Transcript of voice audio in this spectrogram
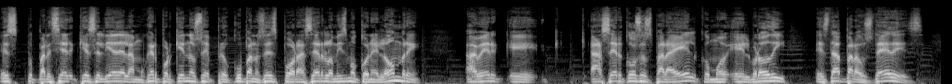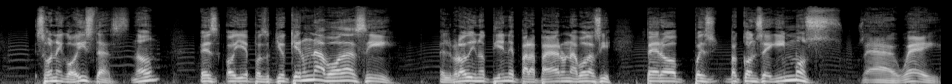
es parecer que es el día de la mujer? ¿Por qué no se preocupan ustedes por hacer lo mismo con el hombre? A ver, eh, hacer cosas para él, como el Brody está para ustedes. Son egoístas, ¿no? Es, oye, pues yo quiero una boda así. El Brody no tiene para pagar una boda así. Pero pues conseguimos. O sea, güey.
